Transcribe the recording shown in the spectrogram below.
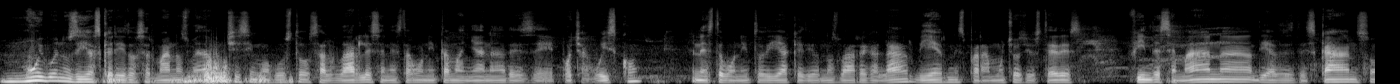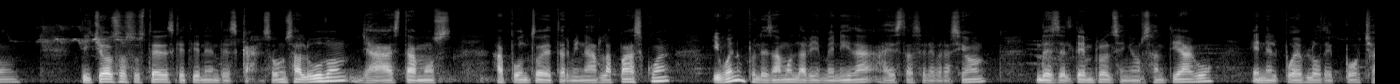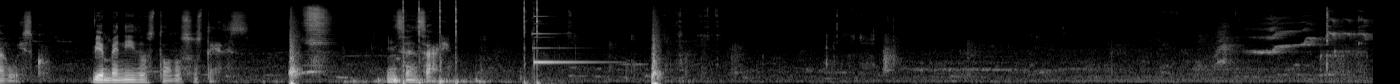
Muy buenos días queridos hermanos, me da muchísimo gusto saludarles en esta bonita mañana desde Pochahuisco, en este bonito día que Dios nos va a regalar, viernes para muchos de ustedes, fin de semana, día de descanso, dichosos ustedes que tienen descanso. Un saludo, ya estamos a punto de terminar la Pascua y bueno, pues les damos la bienvenida a esta celebración desde el Templo del Señor Santiago en el pueblo de Pochahuisco. Bienvenidos todos ustedes. Incensario.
